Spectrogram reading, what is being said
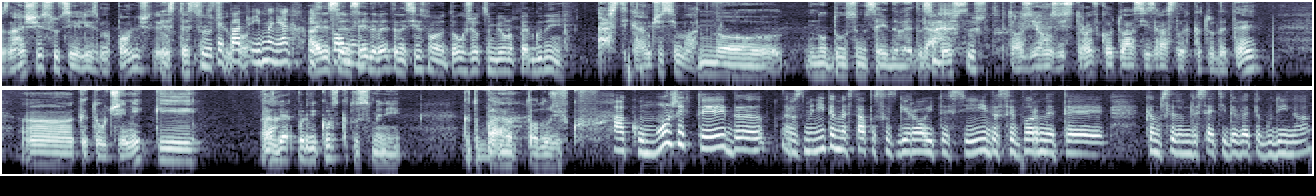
Знаеш ли социализма? Помниш ли? Естествено, че пак има някакви Айде, спомени. 79-та не си спомням толкова, защото съм бил на 5 години. Аз ти казвам, че си млад. Но, но до 89-та си беше същото. Този онзи строй, в който аз израснах като дете, а, като ученик и... Аз Да. бях първи курс, като смени, като падна Тодор Живков. Ако можехте да размените местата с героите си и да се върнете към 79-та година,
